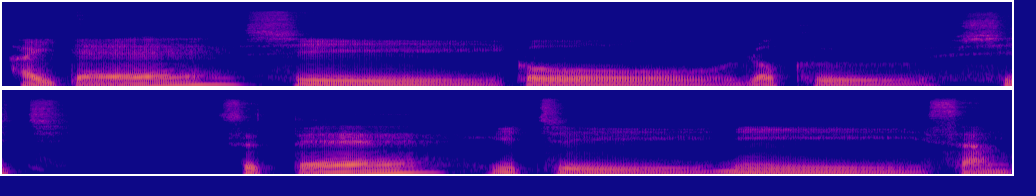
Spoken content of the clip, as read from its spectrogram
吐いて、4、5、6、7。吸って、1、2、3。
